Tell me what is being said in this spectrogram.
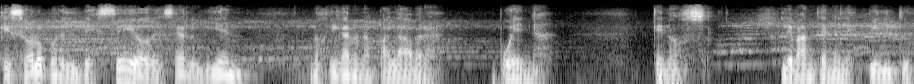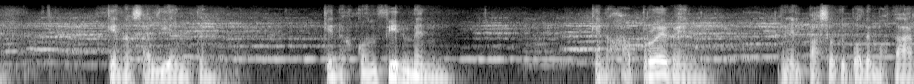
que solo por el deseo de hacer el bien, nos digan una palabra buena, que nos levanten el espíritu, que nos alienten, que nos confirmen que nos aprueben en el paso que podemos dar,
